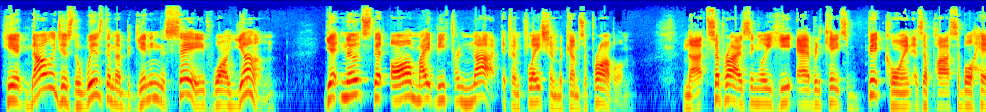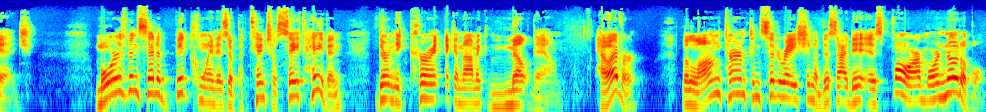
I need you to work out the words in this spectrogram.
he acknowledges the wisdom of beginning to save while young, yet notes that all might be for naught if inflation becomes a problem. Not surprisingly, he advocates Bitcoin as a possible hedge. More has been said of Bitcoin as a potential safe haven during the current economic meltdown. However, the long term consideration of this idea is far more notable.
